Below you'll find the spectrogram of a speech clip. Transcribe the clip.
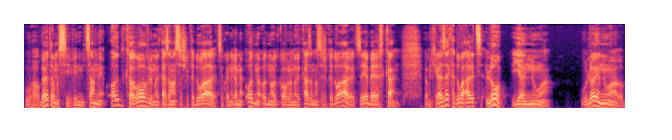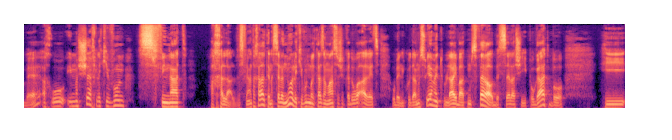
הוא הרבה יותר מסיבי, נמצא מאוד קרוב למרכז המסה של כדור הארץ. הוא כנראה מאוד מאוד מאוד קרוב למרכז המסה של כדור הארץ, זה יהיה בערך כאן. במקרה הזה כדור הארץ לא ינוע הוא לא ינוע הרבה, אך הוא יימשך לכיוון ספינת החלל. וספינת החלל תנסה לנוע לכיוון מרכז המסה של כדור הארץ, ובנקודה מסוימת, אולי באטמוספירה או בסלע שהיא פוגעת בו, היא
